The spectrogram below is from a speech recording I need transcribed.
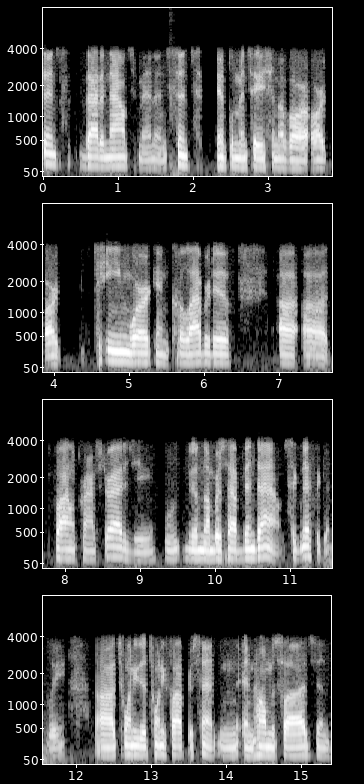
since that announcement and since implementation of our, our, our teamwork and collaborative uh, uh, violent crime strategy, the numbers have been down significantly, uh, 20 to 25 percent in, in homicides and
